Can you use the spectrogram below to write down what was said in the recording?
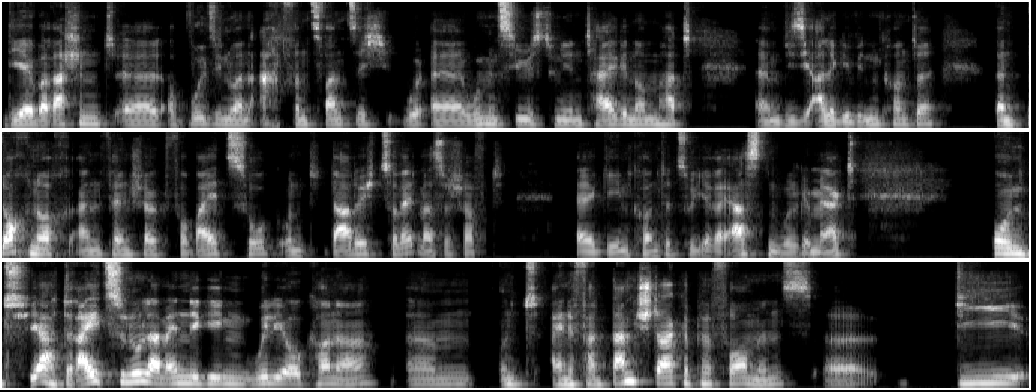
die ja überraschend, äh, obwohl sie nur an 8 von 20 äh, Women's Series Turnieren teilgenommen hat, ähm, die sie alle gewinnen konnte, dann doch noch an Fenchurch vorbeizog und dadurch zur Weltmeisterschaft äh, gehen konnte, zu ihrer ersten wohlgemerkt. Und ja, 3 zu 0 am Ende gegen Willie O'Connor ähm, und eine verdammt starke Performance, äh, die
